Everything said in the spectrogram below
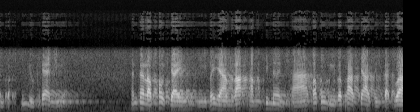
ฏิบัตินี่อยู่แค่นี้นั้นถ้าเราเข้าใจดีพยายามละธรรมที่เนิ่นช้า พระผู้มีพระภาคเจ้าจึงตรัสว่า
